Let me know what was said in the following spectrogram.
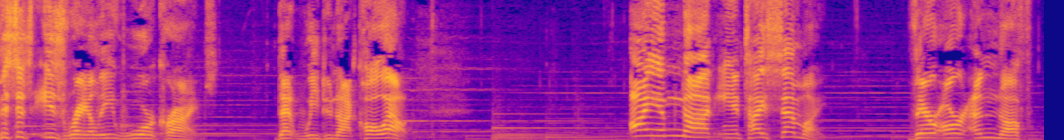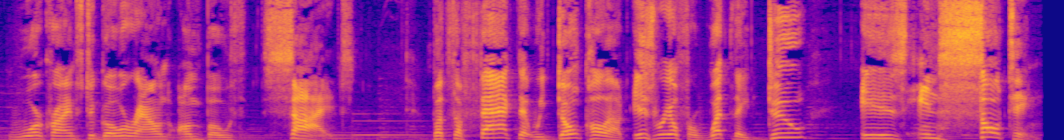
This is Israeli war crimes. that we do not call out. I am not anti Semite. There are enough war crimes to go around on both sides. But the fact that we don't call out Israel for what they do is insulting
